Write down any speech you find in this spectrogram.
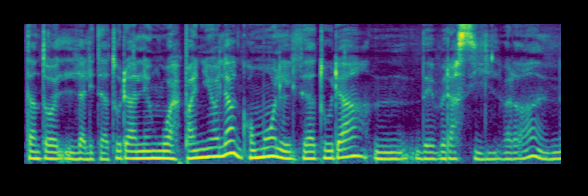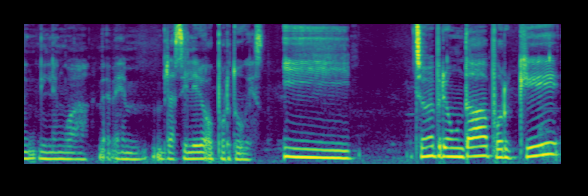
tanto la literatura en lengua española como la literatura de Brasil, ¿verdad? En lengua en brasilero o portugués. Y yo me preguntaba por qué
